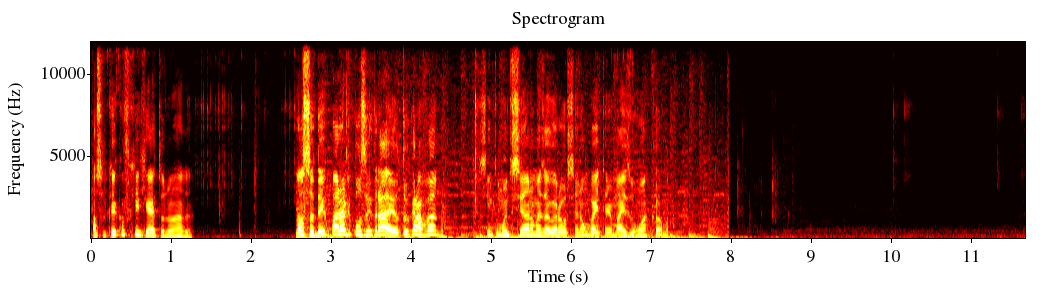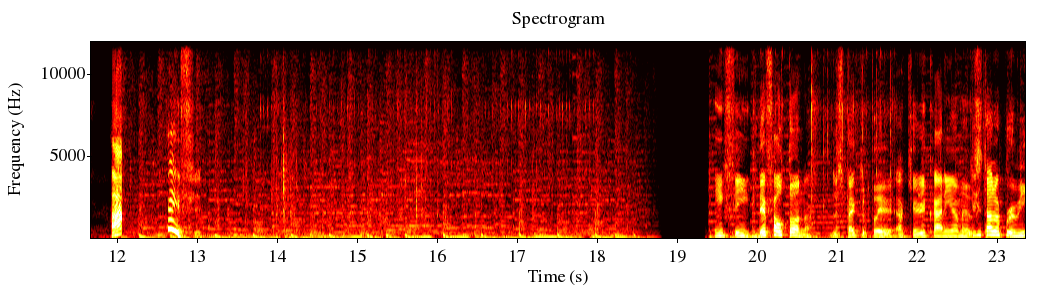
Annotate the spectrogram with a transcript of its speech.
Nossa, por que que eu fiquei quieto do nada? Nossa, eu dei que parar de concentrar, eu tô gravando. Sinto muito esse ano, mas agora você não vai ter mais uma cama. Enfim, Defaltona, do Spectro Player, aquele carinha mesmo. Visitada por mim,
